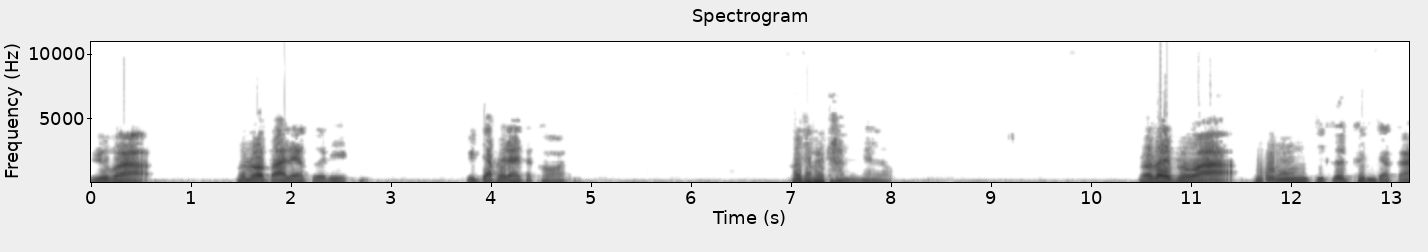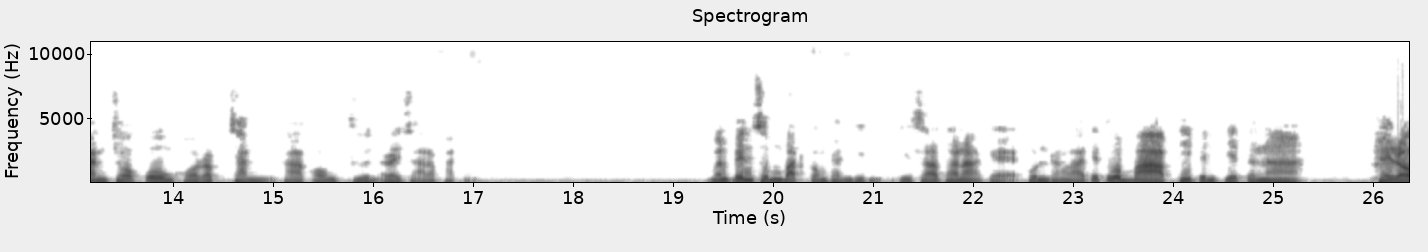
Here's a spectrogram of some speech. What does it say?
หรือว่าคนเราตายแล้วเกิดอีกคือจะไปได้ตะคอนก็จะไม่ทันอย่างนั้นหรอกเพราะอะไรเพราะว่าผลที่เกิดขึ้นจากการช่อโกงคอร์รัปชันค่าของเถื่อนอะไรสารพัด มันเป็นสมบัติของแผ่นดินที่สาธารณะแก่คนทั้งหลาย แต่ตัวบาปที่เป็นเจตนา ให้เรา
